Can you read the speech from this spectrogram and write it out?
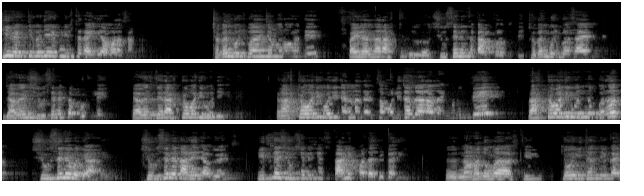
ही व्यक्ती कधी एकनिष्ठ राहिली आम्हाला सांगा. छगन भुजबळांच्या बरोबर ते पहिल्यांदा राष्ट्रीय शिवसेनेचं काम करत होते. छगन भुजबळ साहेब ज्यावेळेस शिवसेनेचं फुटले त्यावेळेस ते राष्ट्रवादीमध्ये गेले. राष्ट्रवादीमध्ये त्यांना त्यांचा मलिदा झाला नाही म्हणून ते राष्ट्रवादीमधनं परत शिवसेनेमध्ये आले. शिवसेनेत आले त्यावेळेस इथले शिवसेनेचे स्थानिक पदाधिकारी नाना दोमा असतील किंवा इतर जे काही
